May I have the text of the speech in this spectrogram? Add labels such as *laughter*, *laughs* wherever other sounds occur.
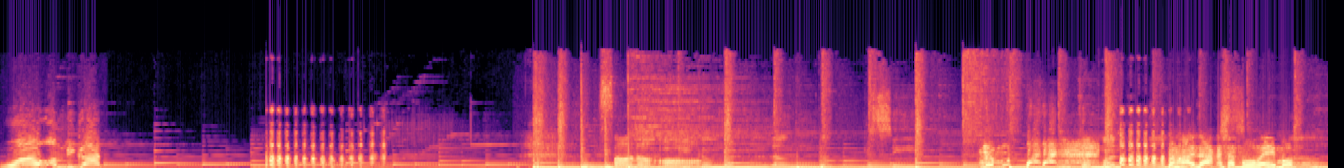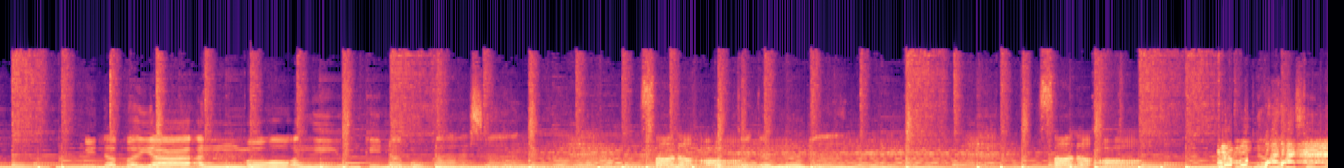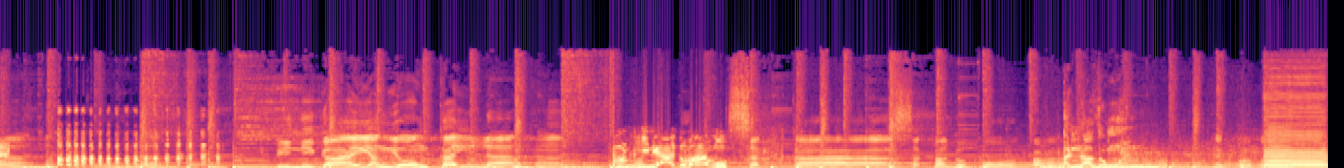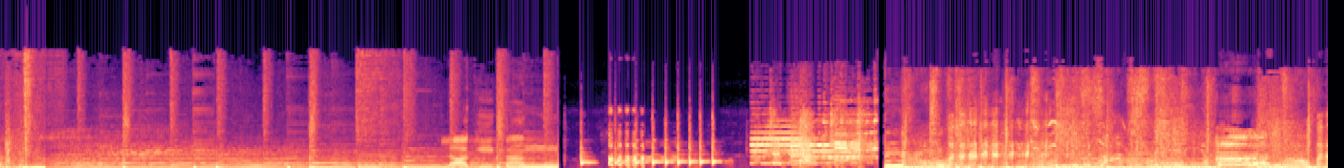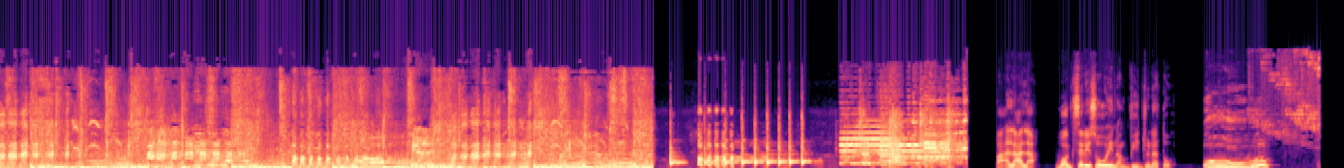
Wow, ang bigat! Sana Di all. ka man lang nag-isip Di ka man lang *laughs* Bahala ka sa buhay mo! Binabayaan mo ang iyong kinabukasan Sana Ba't all. ka ganyan? Sana all. Di naman sila nagkulang Binigay ang iyong kailangan ginagawa mo? Saka sa kalokohan Another one. Nagpaba Lagi kang Paalala, huwag seryosohin ang video na to. Oo!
